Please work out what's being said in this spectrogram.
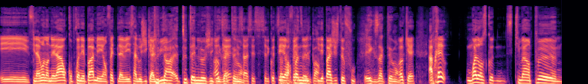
Et finalement, on en est là, on comprenait pas, mais en fait, il avait sa logique à tout, lui. a, tout a une logique, exactement. C'est ça, c'est- le côté, Ça en fait, euh, il n'est pas juste fou. Exactement. Ok. Après, moi, dans ce qui m'a un peu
